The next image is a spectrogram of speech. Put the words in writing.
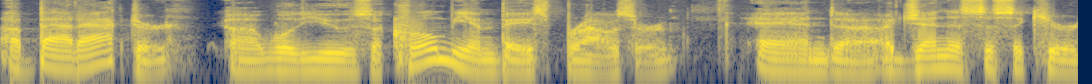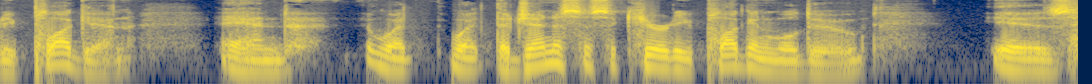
a bad actor uh, will use a Chromium based browser and uh, a Genesis security plugin. And what, what the Genesis security plugin will do is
